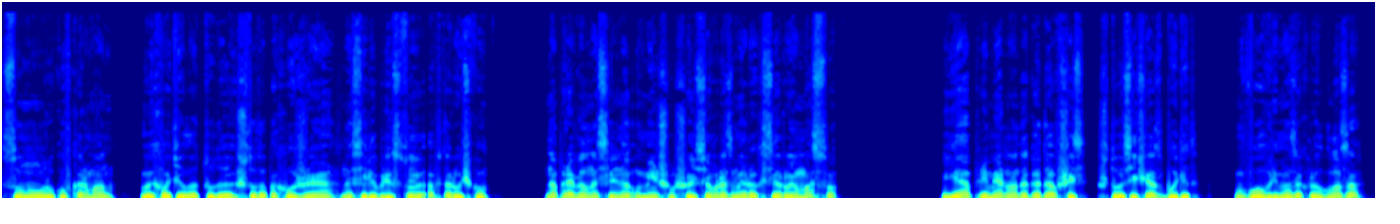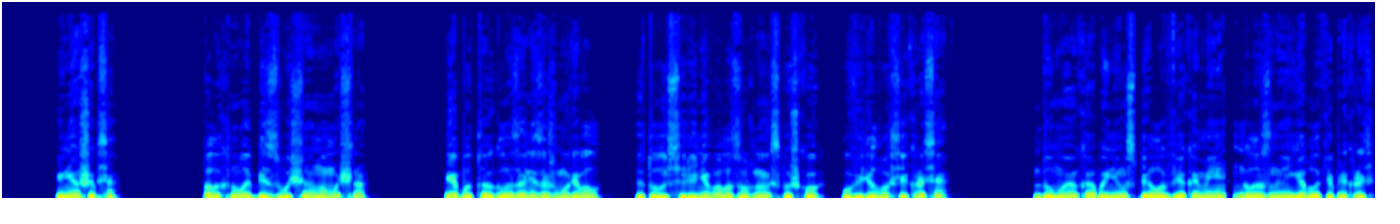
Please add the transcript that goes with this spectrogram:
Сунул руку в карман, выхватил оттуда что-то похожее на серебристую авторучку, направил на сильно уменьшившуюся в размерах серую массу. Я, примерно догадавшись, что сейчас будет, вовремя закрыл глаза. И не ошибся. Полыхнуло беззвучно, но мощно. Я будто глаза не зажмуривал, и ту сиренево-лазурную вспышку увидел во всей красе. Думаю, кабы не успел веками глазные яблоки прикрыть,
